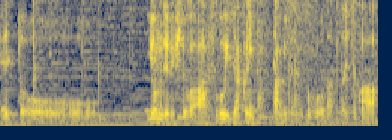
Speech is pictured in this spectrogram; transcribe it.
えっ、ー、と読んでる人があすごい役に立ったみたいなところだったりとか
